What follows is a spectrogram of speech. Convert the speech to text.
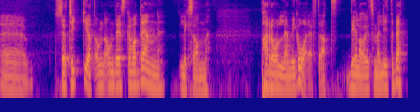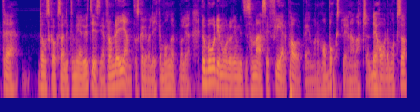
Eh, så jag tycker ju att om, om det ska vara den liksom parollen vi går efter, att det laget som är lite bättre, de ska också ha lite mer utvisningar. För om det är jämnt, då ska det vara lika många uppenbarligen. Då borde ju Modo rimligtvis ha med sig fler powerplay än vad de har boxplay i den här matchen. Det har de också.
